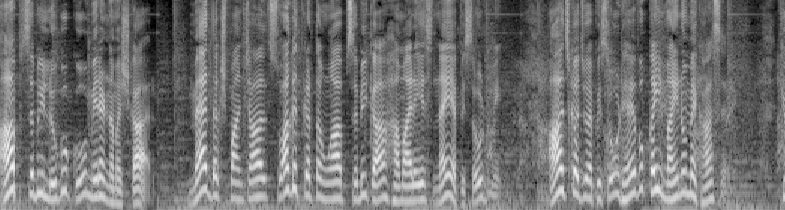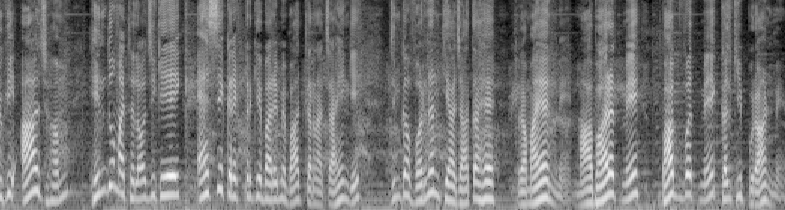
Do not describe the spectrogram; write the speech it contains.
आप सभी लोगों को मेरा नमस्कार। मैं दक्ष पांचाल स्वागत करता हूँ आप सभी का हमारे इस नए एपिसोड में। आज का जो एपिसोड है वो कई मायनों में खास है, क्योंकि आज हम हिंदू मैथोलॉजी के एक ऐसे करेक्टर के बारे में बात करना चाहेंगे, जिनका वर्णन किया जाता है रामायण में, महाभारत में, भागवत में, कल की पुराण में।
